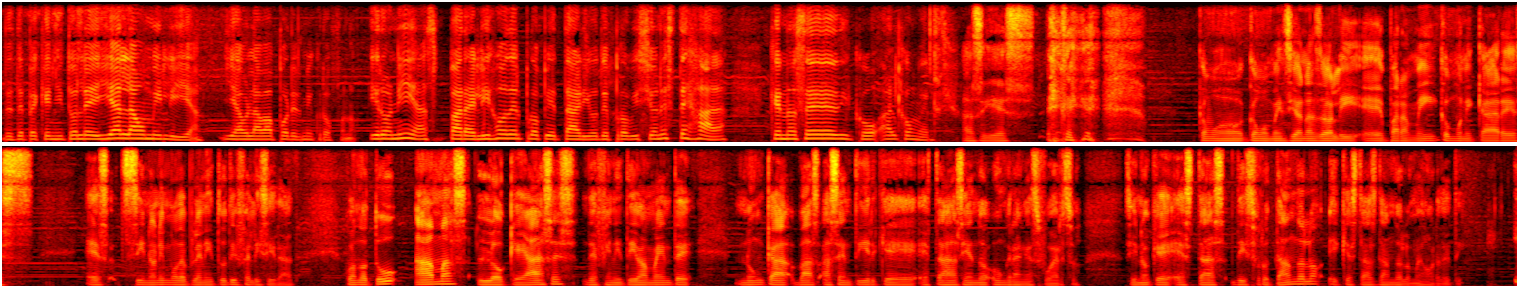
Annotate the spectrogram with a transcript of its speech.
Desde pequeñito leía la homilía y hablaba por el micrófono. Ironías para el hijo del propietario de Provisiones Tejada que no se dedicó al comercio. Así es. como, como mencionas, Dolly, eh, para mí comunicar es, es sinónimo de plenitud y felicidad. Cuando tú amas lo que haces, definitivamente nunca vas a sentir que estás haciendo un gran esfuerzo, sino que estás disfrutándolo y que estás dando lo mejor de ti.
